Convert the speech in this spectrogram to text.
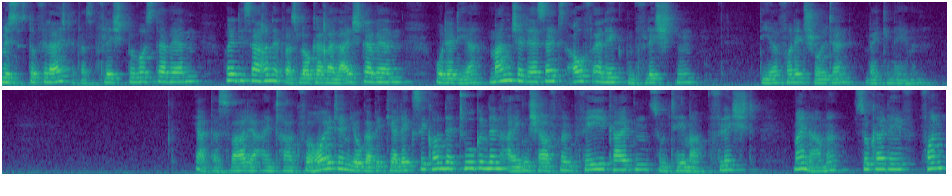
müsstest du vielleicht etwas pflichtbewusster werden oder die Sachen etwas lockerer, leichter werden oder dir manche der selbst auferlegten Pflichten dir von den Schultern wegnehmen. Ja, das war der Eintrag für heute im Yoga Vidya Lexikon der Tugenden, Eigenschaften und Fähigkeiten zum Thema Pflicht. Mein Name Sukadev von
